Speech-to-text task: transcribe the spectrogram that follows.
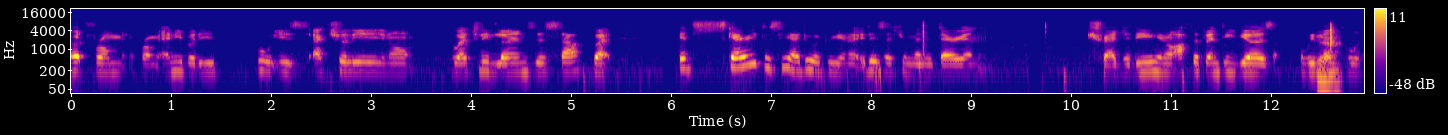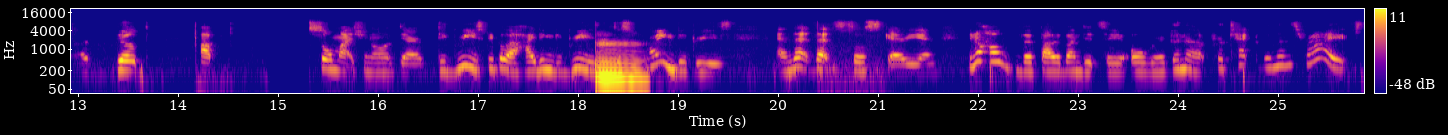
heard from from anybody who is actually, you know, who actually learns this stuff. But it's scary to see. I do agree. You know, it is a humanitarian tragedy. You know, after twenty years, women Yeah. who have built up so much. You know, their degrees. People are hiding degrees, Mm. destroying degrees, and that that's so scary. And you know how the Taliban did say, "Oh, we're gonna protect women's rights."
